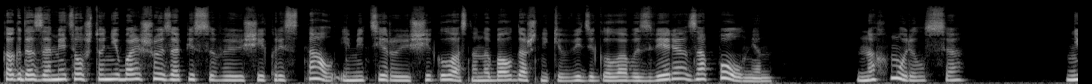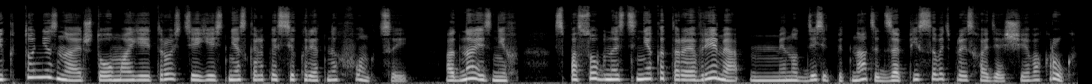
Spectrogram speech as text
когда заметил, что небольшой записывающий кристалл, имитирующий глаз на набалдашнике в виде головы зверя, заполнен. Нахмурился. Никто не знает, что у моей трости есть несколько секретных функций. Одна из них — способность некоторое время, минут 10-15, записывать происходящее вокруг.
